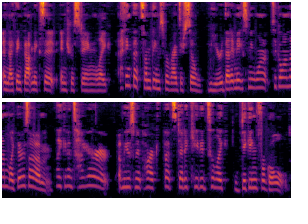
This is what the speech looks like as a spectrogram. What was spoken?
And I think that makes it interesting. Like, I think that some themes for rides are so weird that it makes me want to go on them. Like there's um like an entire amusement park that's dedicated to like digging for gold.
